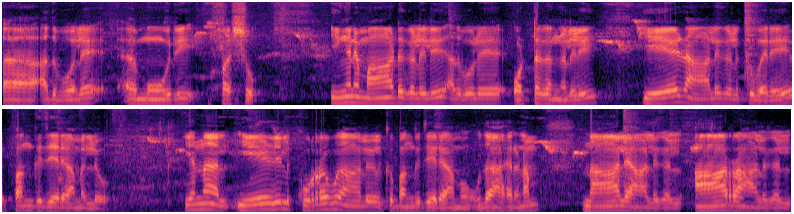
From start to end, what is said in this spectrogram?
ആ, അതുപോലെ ആ, മൂരി പശു ഇങ്ങനെ മാടുകളിൽ അതുപോലെ ഒട്ടകങ്ങളിൽ ഏഴ് ആളുകൾക്ക് വരെ പങ്കുചേരാമല്ലോ എന്നാൽ ഏഴിൽ കുറവ് ആളുകൾക്ക് പങ്കുചേരാമോ? ഉദാഹരണം നാലാളുകൾ ആറാളുകൾ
